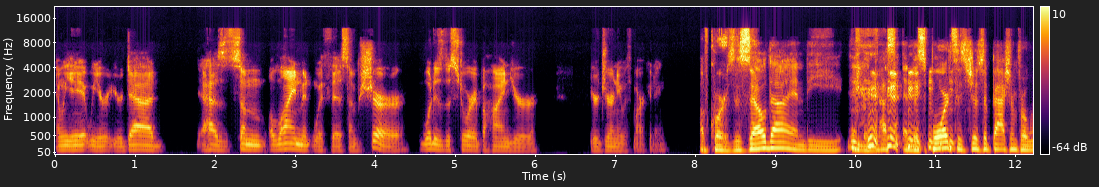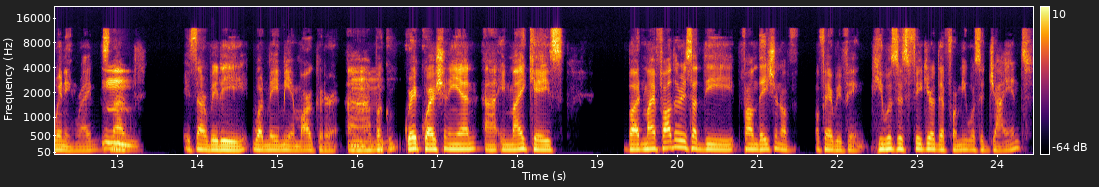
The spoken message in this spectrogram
and we, we your, your dad has some alignment with this i'm sure what is the story behind your your journey with marketing of course the zelda and the and the, and the sports is just a passion for winning right it's mm. not it's not really what made me a marketer. Uh, mm-hmm. But great question, Ian. Uh, in my case, but my father is at the foundation of of everything. He was this figure that for me was a giant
